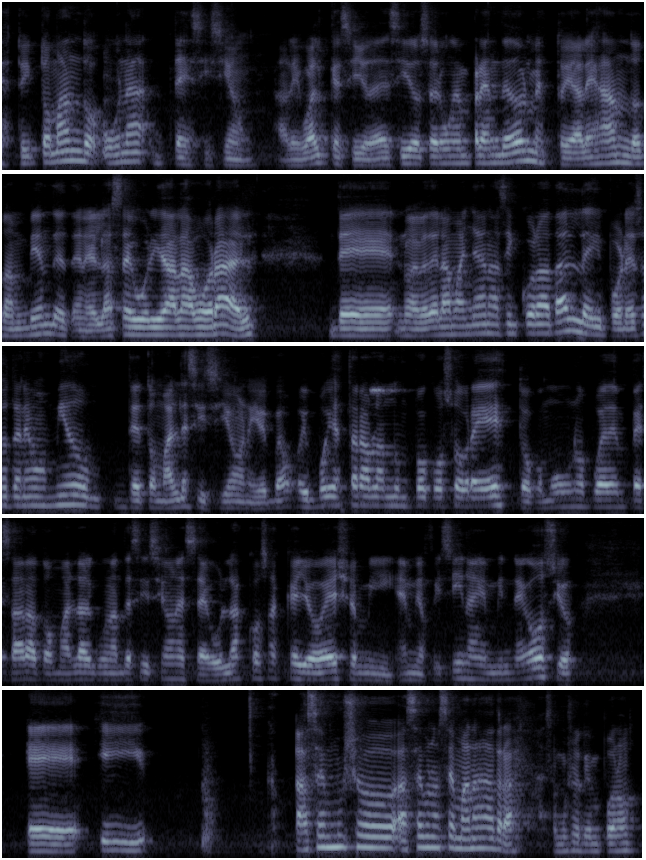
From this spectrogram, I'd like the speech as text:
estoy tomando una decisión. Al igual que si yo decido ser un emprendedor, me estoy alejando también de tener la seguridad laboral de 9 de la mañana a 5 de la tarde y por eso tenemos miedo de tomar decisiones. Hoy voy a estar hablando un poco sobre esto, cómo uno puede empezar a tomar algunas decisiones según las cosas que yo he hecho en mi, en mi oficina y en mis negocios. Eh, y hace mucho, hace unas semanas atrás, hace mucho tiempo no,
